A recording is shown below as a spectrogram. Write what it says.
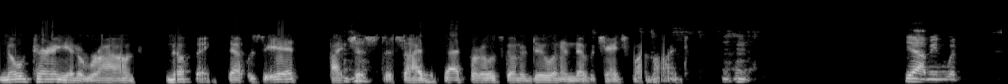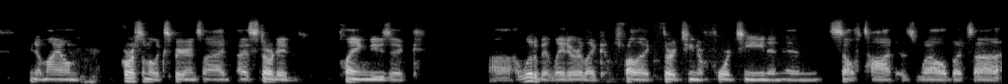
no turning it around, nothing. That was it. I mm-hmm. just decided that's what I was going to do, and I never changed my mind. Mm-hmm. Yeah, I mean, with you know my own personal experience, I I started playing music uh, a little bit later, like probably like 13 or 14, and, and self-taught as well. But uh,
